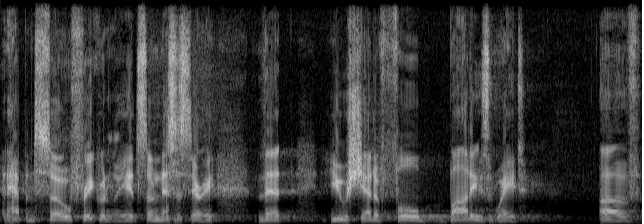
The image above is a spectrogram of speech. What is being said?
it happens so frequently, it's so necessary that you shed a full body's weight of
